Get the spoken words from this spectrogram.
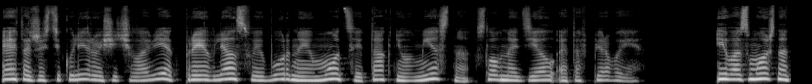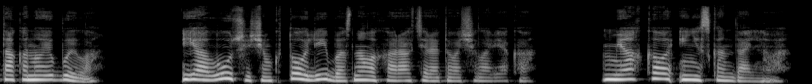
Этот жестикулирующий человек проявлял свои бурные эмоции так неуместно, словно делал это впервые. И, возможно, так оно и было. Я лучше, чем кто-либо знала характер этого человека. Мягкого и нескандального.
